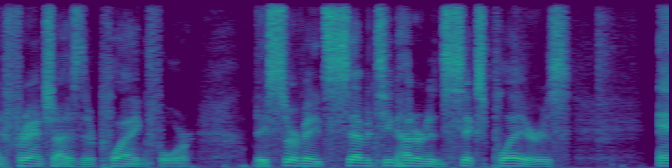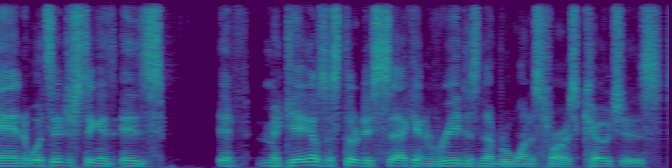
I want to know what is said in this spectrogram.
and franchise they're playing for. They surveyed 1,706 players. And what's interesting is, is if McDaniels is 32nd, Reid is number one as far as coaches,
